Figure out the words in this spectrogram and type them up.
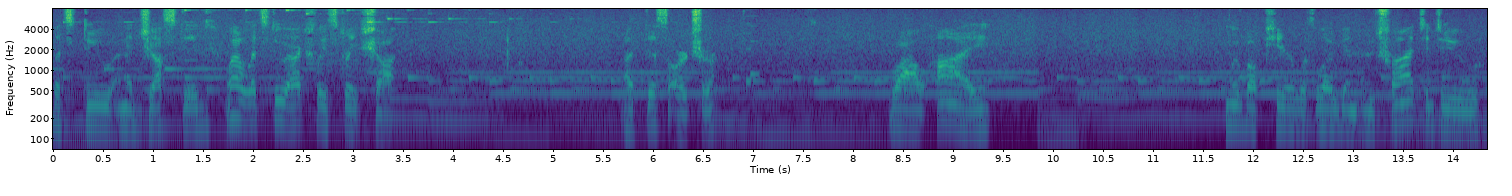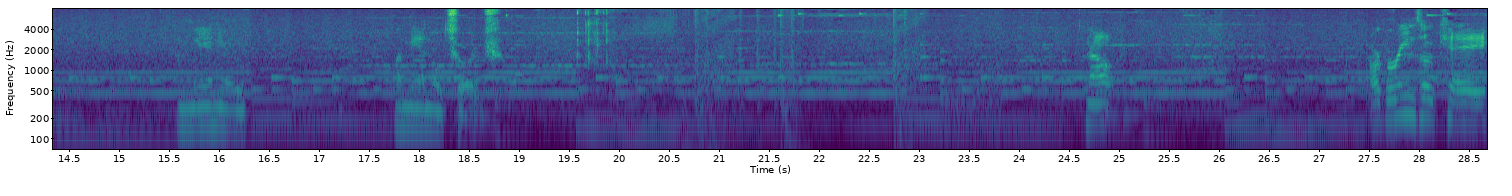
let's do an adjusted well let's do actually straight shot at this archer while I move up here with Logan and try to do a manual a manual charge. Now our Marine's okay.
